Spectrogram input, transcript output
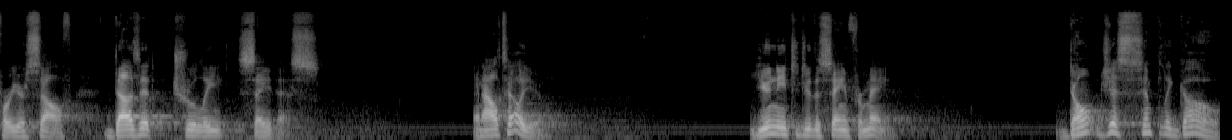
for yourself. Does it truly say this? And I'll tell you, you need to do the same for me. Don't just simply go,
